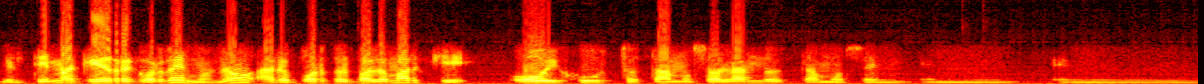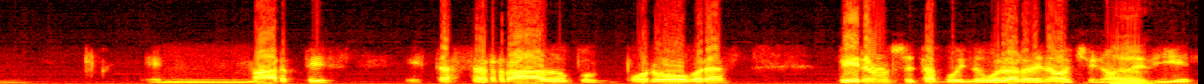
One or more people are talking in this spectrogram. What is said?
del tema que recordemos, ¿no? Aeropuerto del Palomar, que hoy justo estamos hablando, estamos en, en, en, en martes, está cerrado por, por obras, pero no se está pudiendo volar de noche, ¿no? Ah. De 10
